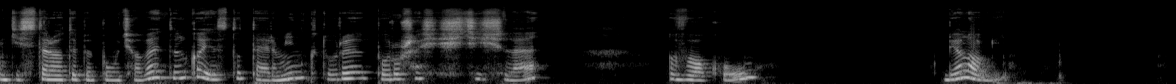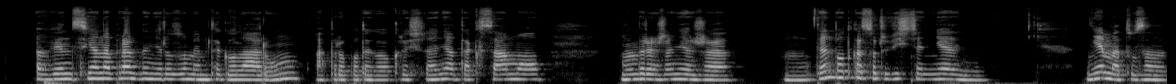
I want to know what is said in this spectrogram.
jakieś stereotypy płciowe, tylko jest to termin, który porusza się ściśle wokół biologii. A więc ja naprawdę nie rozumiem tego larum a propos tego określenia. Tak samo mam wrażenie, że mm, ten podcast oczywiście nie, nie ma tu za,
